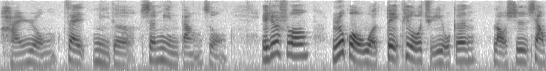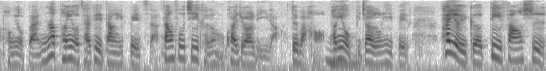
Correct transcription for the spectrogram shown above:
涵容在你的生命当中，也就是说。如果我对，譬如我举例，我跟老师像朋友般，那朋友才可以当一辈子啊，当夫妻可能很快就要离了，对吧？哈，朋友比较容易被。他有一个地方是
